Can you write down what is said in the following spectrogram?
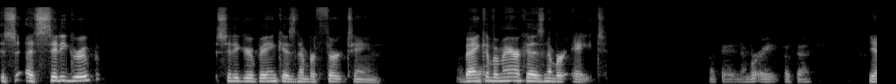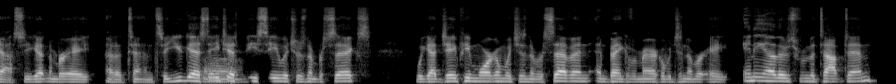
Is- A Citigroup. Citigroup Inc. is number thirteen. Bank of America is number eight. Okay, number eight. Okay. Yeah, so you got number eight out of ten. So you guessed Um, HSBC, which was number six. We got JP Morgan, which is number seven, and Bank of America, which is number eight. Any others from the top ten?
